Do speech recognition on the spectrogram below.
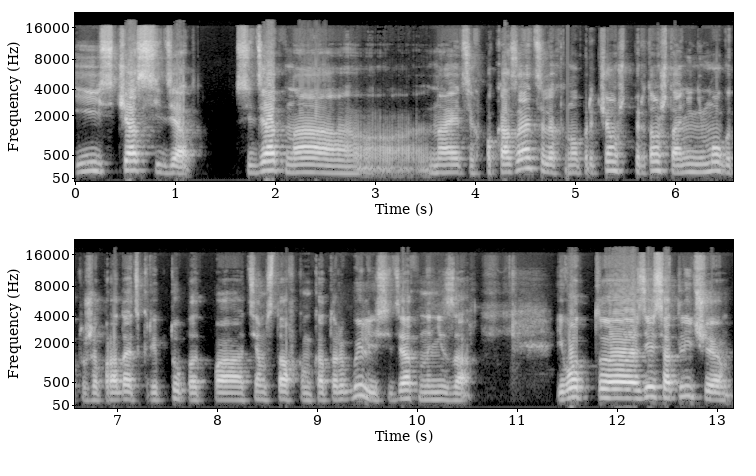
и сейчас сидят сидят на, на этих показателях, но причем при том, что они не могут уже продать крипту по, по тем ставкам, которые были, и сидят на низах. И вот э, здесь отличие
